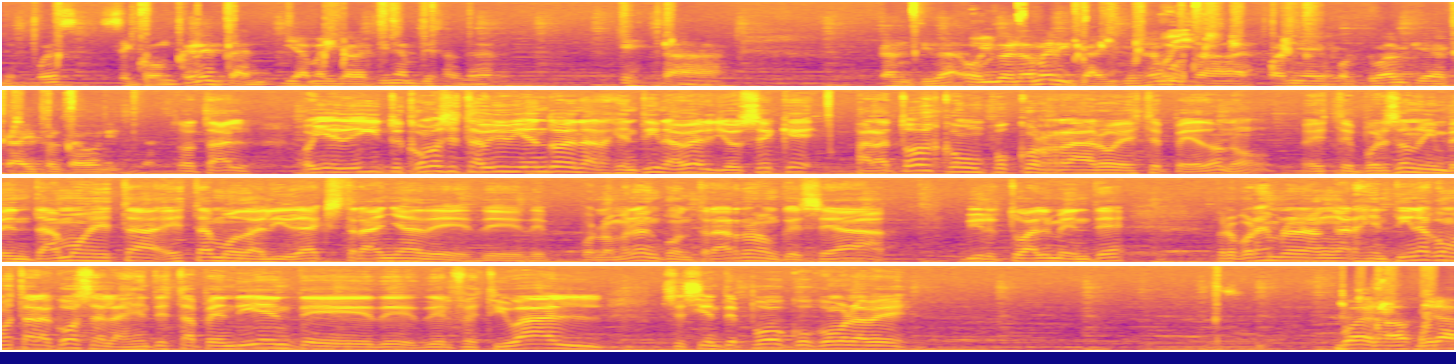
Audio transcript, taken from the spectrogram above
después se concretan y América Latina empieza a tener esta cantidad. O Iberoamérica, incluyamos Oye. a España y Portugal, que acá hay protagonistas. Total. Oye, Dieguito, ¿y cómo se está viviendo en Argentina? A ver, yo sé que para todos es como un poco raro este pedo, ¿no? Este, por eso nos inventamos esta, esta modalidad extraña de, de- de por lo menos encontrarnos, aunque sea virtualmente. Pero por ejemplo, en Argentina, ¿cómo está la cosa? ¿La gente está pendiente de- del festival? ¿Se siente poco? ¿Cómo la ve? Bueno, mira,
